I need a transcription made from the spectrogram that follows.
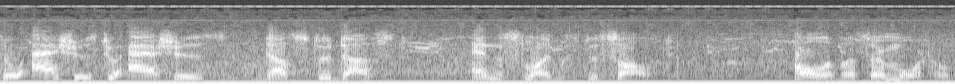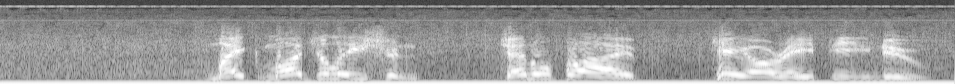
So ashes to ashes, dust to dust, and slugs to salt. All of us are mortal. Mike Modulation, Channel 5, KRAP News.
